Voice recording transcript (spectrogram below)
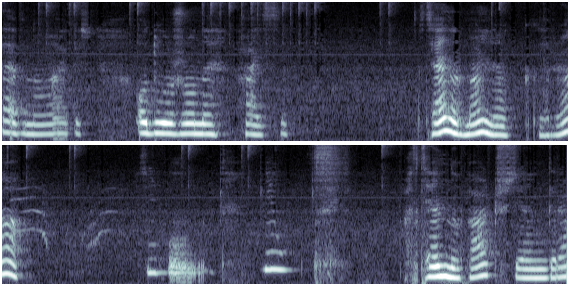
pewno ma jakieś odłożone hajsy. Chce normalna gra. Nie. Ten, no patrzcie, gra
